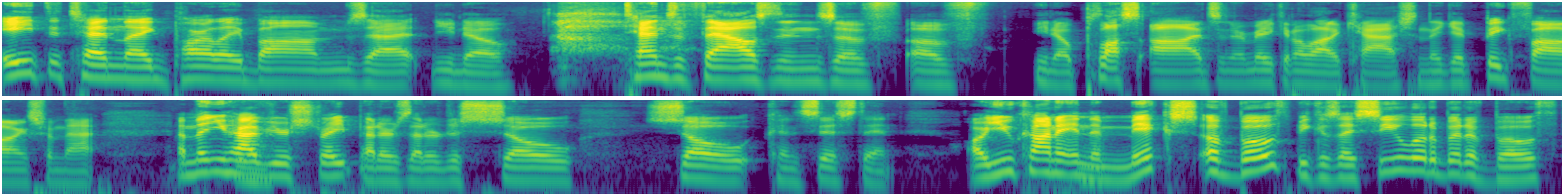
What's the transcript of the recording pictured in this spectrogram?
eight to ten leg parlay bombs at you know tens of thousands of of you know plus odds, and they're making a lot of cash, and they get big followings from that. And then you have mm. your straight betters that are just so so consistent. Are you kind of in the mm. mix of both? Because I see a little bit of both.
